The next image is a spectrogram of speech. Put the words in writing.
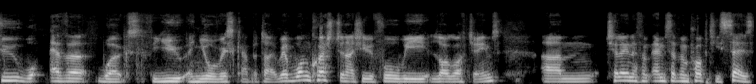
Do whatever works for you and your risk appetite. We have one question actually before we log off, James. Um, Chelena from M7 Property says,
